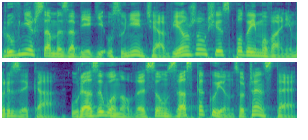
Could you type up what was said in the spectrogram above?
Również same zabiegi usunięcia wiążą się z podejmowaniem ryzyka. Urazy łonowe są zaskakująco częste.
